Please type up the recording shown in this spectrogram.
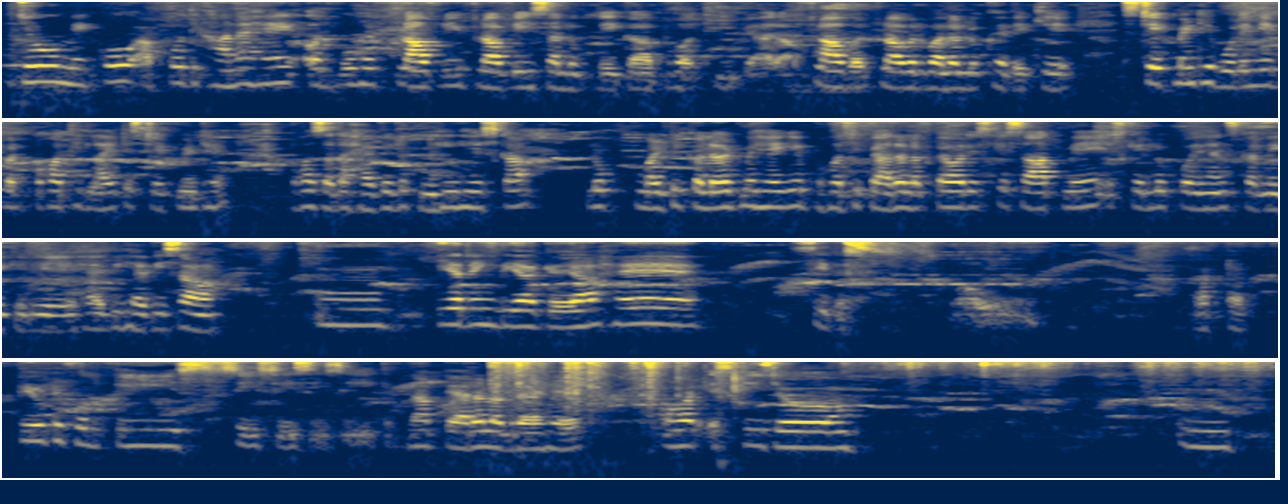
जो मेरे को आपको दिखाना है और वो है फ्लावरी फ्लावरी सा लुक देगा, बहुत ही प्यारा फ्लावर फ्लावर वाला लुक है। देखिए स्टेटमेंट ही बोलेंगे बट बहुत ही लाइट स्टेटमेंट है। बहुत ज़्यादा हैवी लुक नहीं है इसका। लुक मल्टी कलर्ड में है, ये बहुत ही प्यारा लगता है और इसके साथ में इसके लुक को इन्हेंस करने के लिए हैवी हैवी सा इयर रिंग दिया गया है। See this a beautiful piece see see see see कितना प्यारा लग रहा है। और इसकी जो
